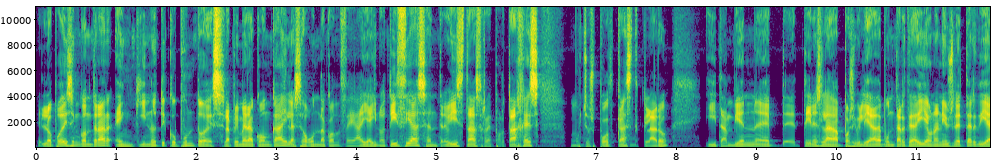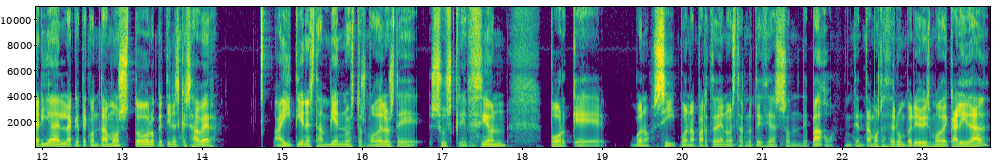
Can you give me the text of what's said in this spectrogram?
Lo podéis encontrar en quinótico.es, la primera con K y la segunda con C. Ahí hay noticias, entrevistas, reportajes, muchos podcasts, claro. Y también eh, tienes la posibilidad de apuntarte ahí a una newsletter diaria en la que te contamos todo lo que tienes que saber Ahí tienes también nuestros modelos de suscripción porque, bueno, sí, buena parte de nuestras noticias son de pago. Intentamos hacer un periodismo de calidad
